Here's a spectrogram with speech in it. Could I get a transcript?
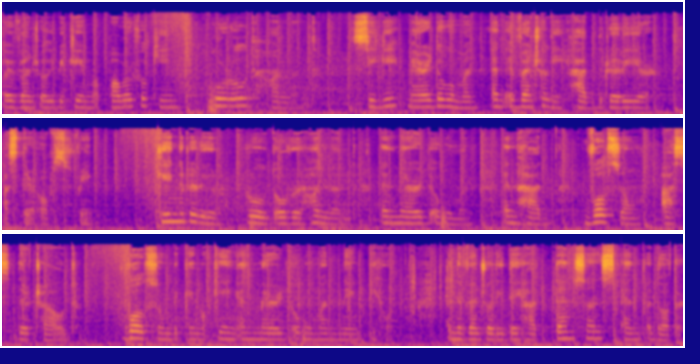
who eventually became a powerful king who ruled Hunland. Sigi married a woman and eventually had Rerir as their offspring. King Rerir ruled over Hunland and married a woman and had Volsung as their child. Volsung became a king and married a woman named Ihor, and eventually they had 10 sons and a daughter.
